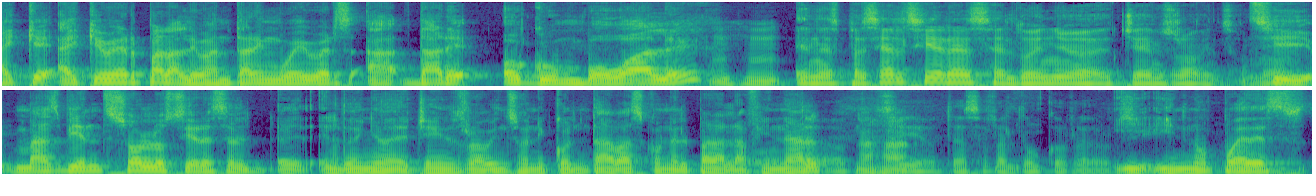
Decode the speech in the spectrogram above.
hay, que, hay que ver para levantar en waivers a Dare Ogumbowale. En especial si eres el dueño de James Robinson, ¿no? Sí, más bien solo si eres el, el- el dueño de James Robinson y contabas con él para la final. O- Ajá. Sí, o te hace falta un corredor. y, sí. y no puedes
